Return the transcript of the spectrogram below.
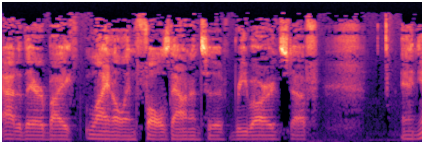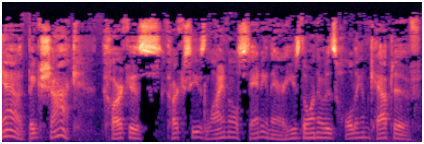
out of there by Lionel and falls down into rebar and stuff. And yeah, big shock. Clark is Clark sees Lionel standing there. He's the one who was holding him captive.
